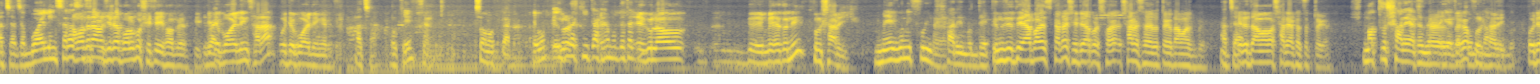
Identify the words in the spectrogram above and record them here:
আচ্ছা আচ্ছা বয়েলিং ছাড়া আমাদের আমরা যেটা বলব সেটাই হবে আর কি এটা. বয়েলিং ছাড়া ওইটা বয়েলিং আর কি আচ্ছা ওকে? চমৎকার এবং এগুলো কি কাঠের মধ্যে থাকে এগুলাও মেহগনি ফুল শাড়ি মেহগুনি ফুল হ্যাঁ। শাড়ির মধ্যে কিন্তু যদি অ্যাভারেজ কাটে সেটা আবার সাড়ে ছয় হাজার টাকা দাম আসবে আচ্ছা। এটার দাম আবার সাড়ে আট হাজার টাকা মাত্র সাড়ে আট হাজার টাকা আট টাকা ফুল শাড়ি। ওইটা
